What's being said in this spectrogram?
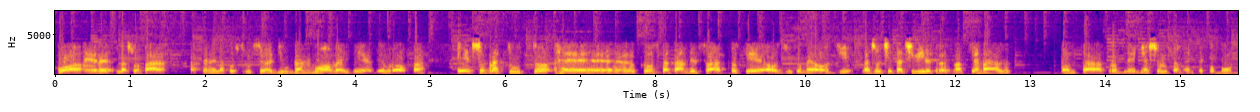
può avere la sua parte nella costruzione di una nuova idea d'Europa e soprattutto eh, constatando il fatto che oggi come oggi la società civile transnazionale affronta problemi assolutamente comuni.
